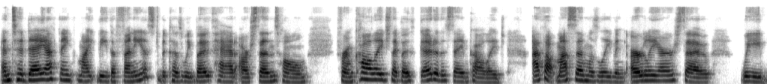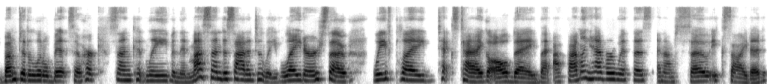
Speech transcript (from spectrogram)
and today I think might be the funniest because we both had our sons home from college. They both go to the same college. I thought my son was leaving earlier, so we bumped it a little bit so her son could leave and then my son decided to leave later so we've played text tag all day but i finally have her with us and i'm so excited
